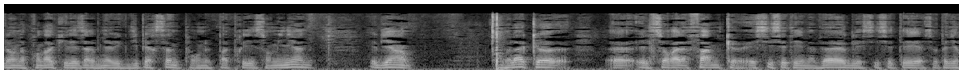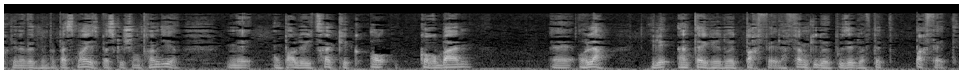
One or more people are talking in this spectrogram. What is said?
Là, on apprendra qu'Eliezer est venu avec dix personnes pour ne pas prier son mignonne. Eh bien, voilà que euh, elle sera la femme que, et si c'était une aveugle, et si c'était, ça ne veut pas dire qu'une aveugle ne peut pas se marier, c'est pas ce que je suis en train de dire mais on parle de Yitzhak qui est Korban Ola. Il est intègre, il doit être parfait. La femme qu'il doit épouser doit être parfaite.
